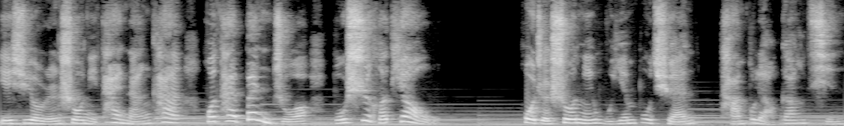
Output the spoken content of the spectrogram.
也许有人说你太难看，或太笨拙，不适合跳舞。或者说你五音不全，弹不了钢琴；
